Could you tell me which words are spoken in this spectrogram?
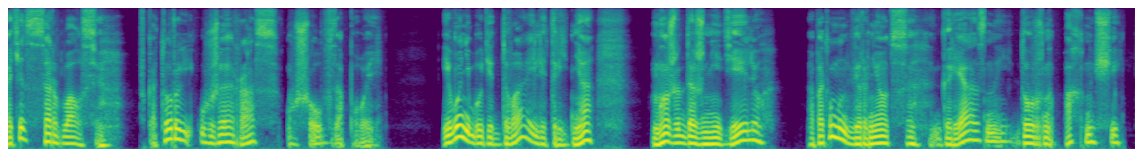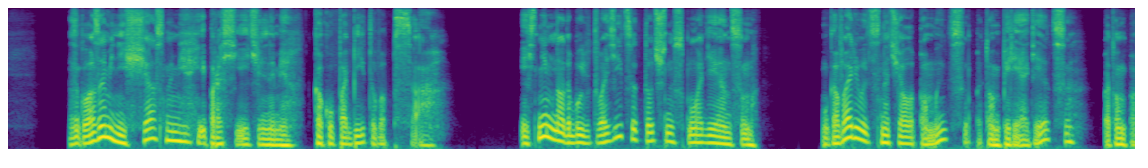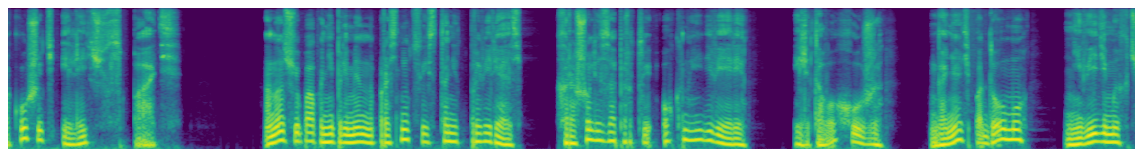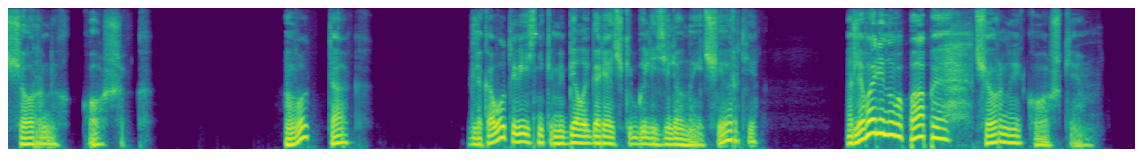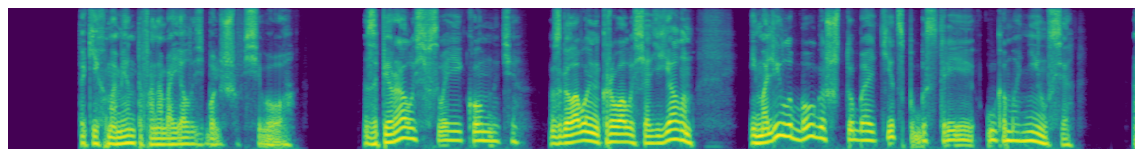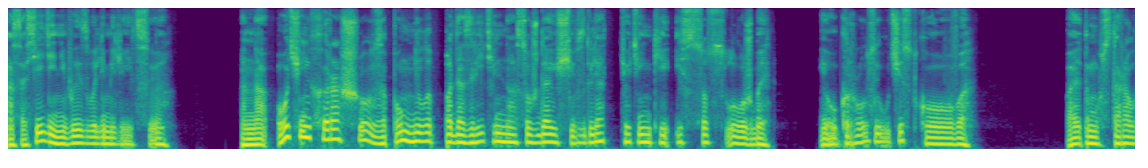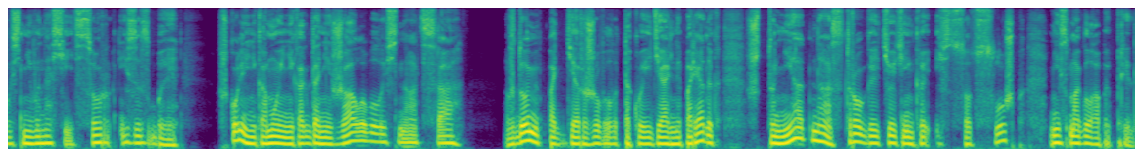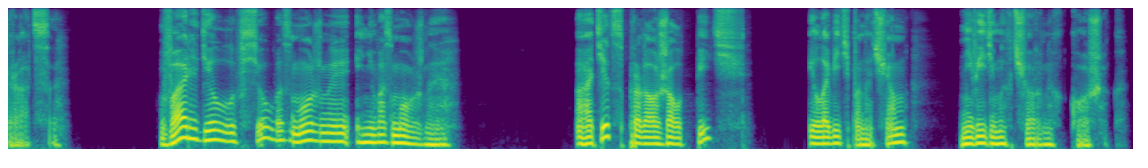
Отец сорвался, в который уже раз ушел в запой. Его не будет два или три дня, может, даже неделю, А потом он вернется, грязный, дурно пахнущий, с глазами несчастными и просительными, как у побитого пса. И с ним надо будет возиться точно с младенцем, уговаривать сначала помыться, потом переодеться, потом покушать и лечь спать. А ночью папа непременно проснется и станет проверять, хорошо ли заперты окна и двери, или того хуже, гонять по дому невидимых черных кошек. Вот так. Для кого-то вестниками белой горячки были зеленые черти, а для Вариного папы — черные кошки. Таких моментов она боялась больше всего. Запиралась в своей комнате, с головой накрывалась одеялом и молила Бога, чтобы отец побыстрее угомонился, а соседи не вызвали милицию. Она очень хорошо запомнила подозрительно осуждающий взгляд тетеньки из соцслужбы и угрозы участкового. Поэтому старалась не выносить ссор из избы. В школе никому и никогда не жаловалась на отца. В доме поддерживала такой идеальный порядок, что ни одна строгая тетенька из соцслужб не смогла бы придраться. Варя делала все возможное и невозможное. А отец продолжал пить и ловить по ночам невидимых черных кошек.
